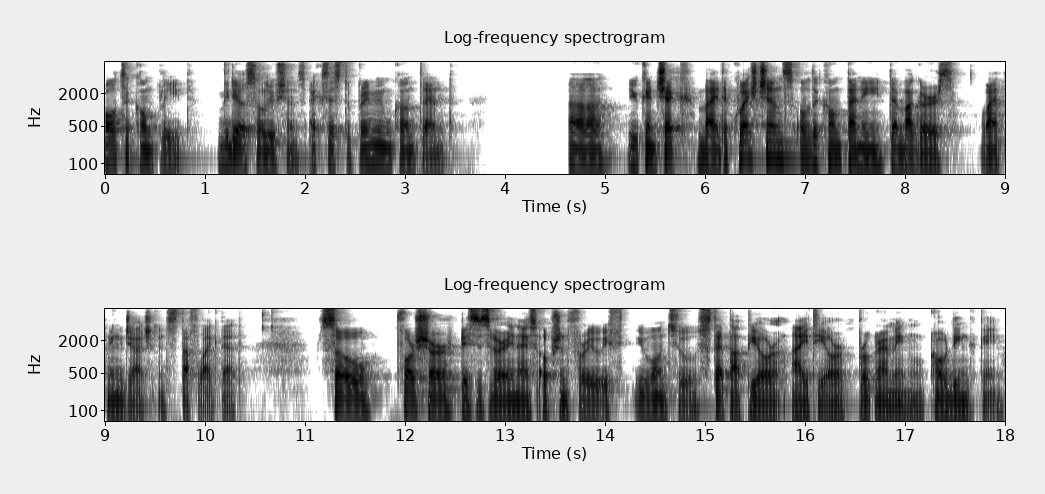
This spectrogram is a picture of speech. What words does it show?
Autocomplete video solutions access to premium content. Uh, you can check by the questions of the company debuggers lightning judge and stuff like that so for sure this is a very nice option for you if you want to step up your it or programming or coding game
